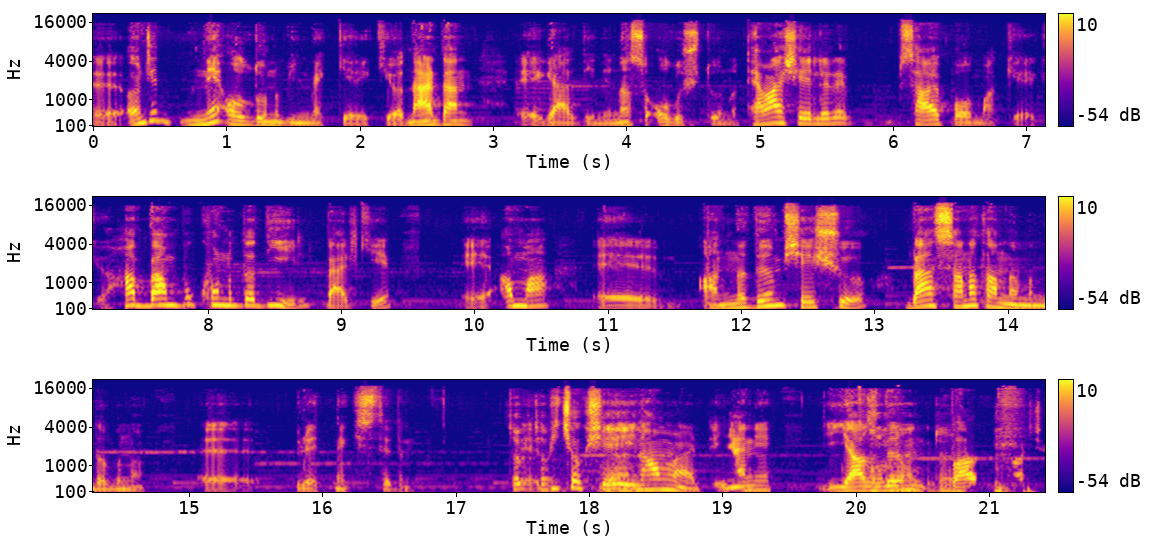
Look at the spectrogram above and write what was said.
Eee, önce ne olduğunu bilmek gerekiyor. Nereden, eee, geldiğini, nasıl oluştuğunu, temel şeylere sahip olmak gerekiyor. Ha, ben bu konuda değil belki, eee, ama, eee, anladığım şey şu: Ben sanat anlamında bunu, eee, üretmek istedim. Tabii, Eee, tabii. birçok şeye Yani ilham verdi. Yani yazdığım bazı parça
